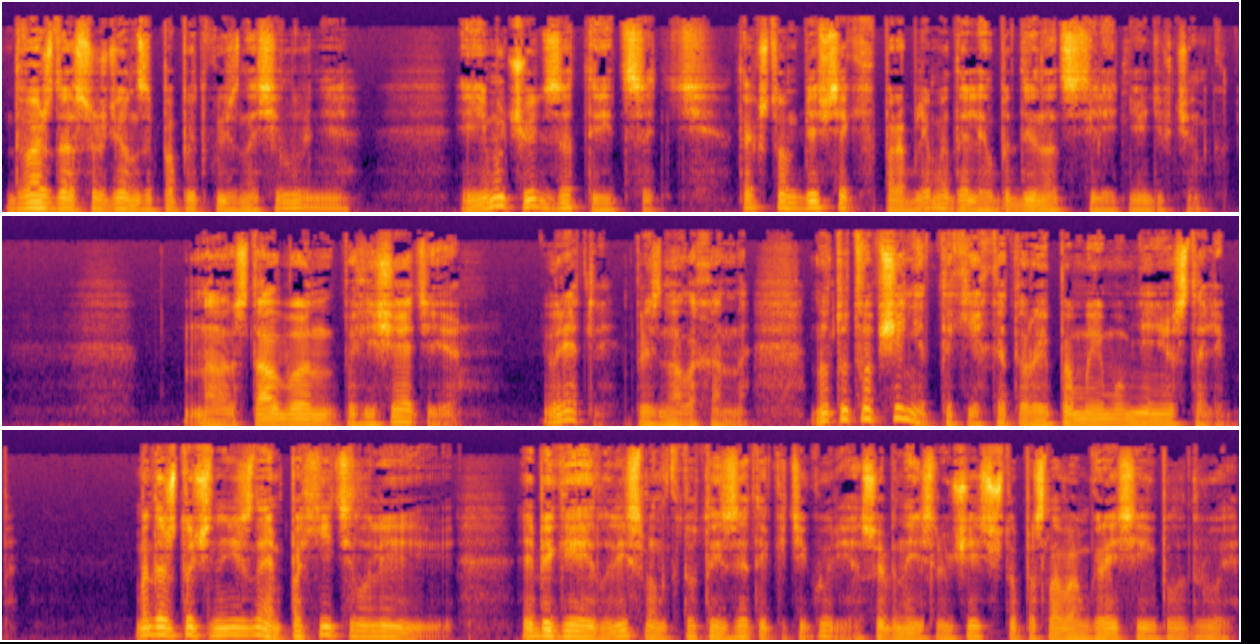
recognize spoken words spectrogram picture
дважды осужден за попытку изнасилования, и ему чуть за тридцать, так что он без всяких проблем одолел бы двенадцатилетнюю девчонку. Но стал бы он похищать ее? Вряд ли признала Ханна. Но тут вообще нет таких, которые, по моему мнению, стали бы. Мы даже точно не знаем, похитил ли Эбигейл Лисман кто-то из этой категории, особенно если учесть, что, по словам Грейси, их было двое.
